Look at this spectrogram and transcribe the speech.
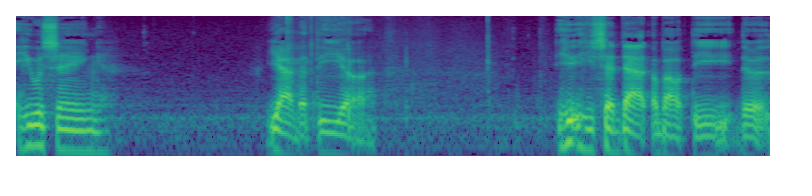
he was saying, yeah, that the uh, he, he said that about the the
